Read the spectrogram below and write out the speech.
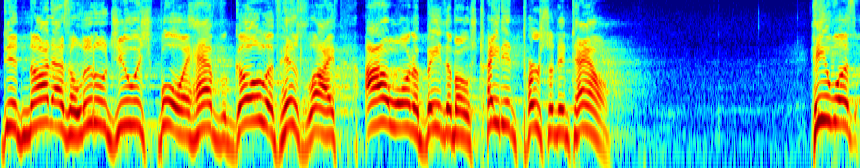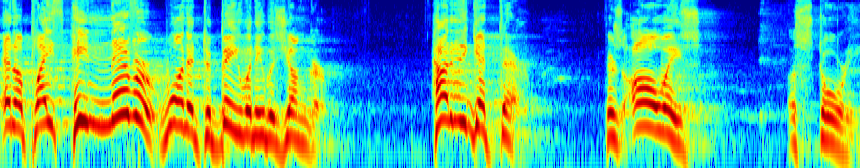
did not, as a little Jewish boy, have the goal of his life I want to be the most hated person in town. He was in a place he never wanted to be when he was younger. How did he get there? There's always a story.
